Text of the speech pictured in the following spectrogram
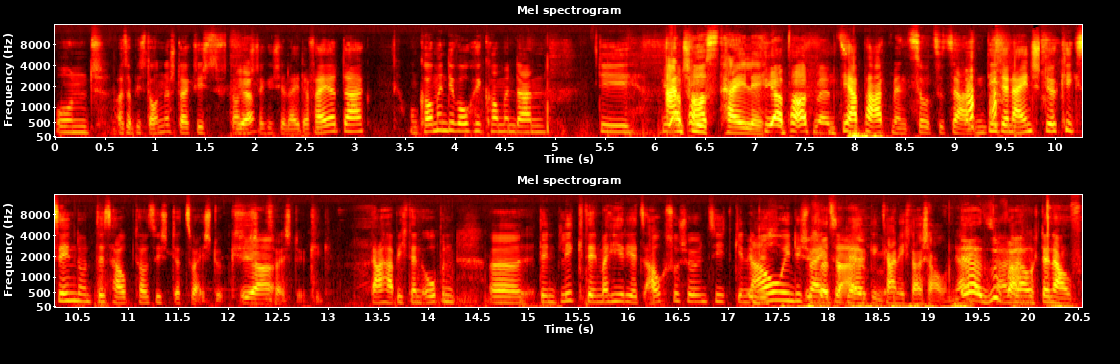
und also bis Donnerstag ist Donnerstag ist ja leider Feiertag und kommende Woche kommen dann die, Die Apart- Anschlussteile, Die Apartments. die Apartments sozusagen, die dann einstöckig sind und das Haupthaus ist ja zweistöckig. Ja. zweistöckig. Da habe ich dann oben äh, den Blick, den man hier jetzt auch so schön sieht, genau in die, die Schweizer Berge kann ich da schauen. Ja, Ja, super. Da schaue ich dann auf.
